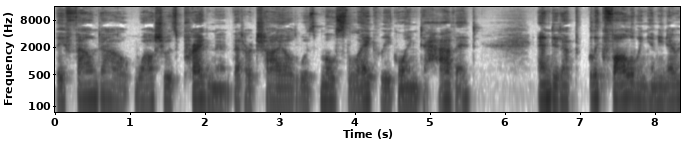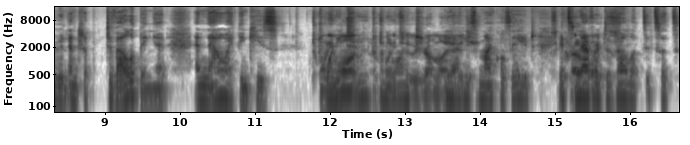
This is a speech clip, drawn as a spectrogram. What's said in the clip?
They found out while she was pregnant that her child was most likely going to have it. Ended up like following him. He never even ended up developing it. And now I think he's 21 22, or 22. 21. You're on my yeah, age. he's Michael's age. It's, incredible. never It's- developed. It's it's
